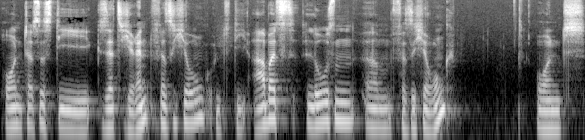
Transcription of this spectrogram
Und das ist die gesetzliche Rentenversicherung und die Arbeitslosenversicherung. Ähm, und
